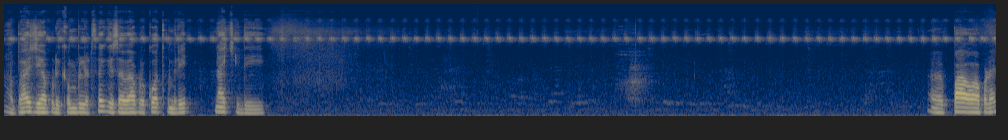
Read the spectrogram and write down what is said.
આ ભાજી આપણી કમ્પ્લીટ થઈ ગઈ છે હવે આપણે કોથમરી નાખી દઈએ પાવ આપણે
